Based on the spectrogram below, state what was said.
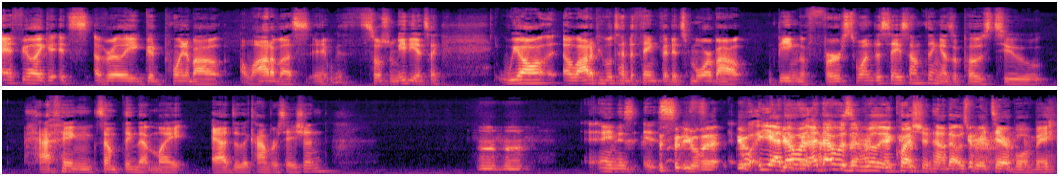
I feel like it's a really good point about a lot of us eh, with social media. It's like we all, a lot of people tend to think that it's more about being the first one to say something as opposed to having something that might add to the conversation. mm-hmm. I mean, is it's Do you want to, well, yeah, that was that wasn't really a question. Huh? That was pretty terrible of me.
